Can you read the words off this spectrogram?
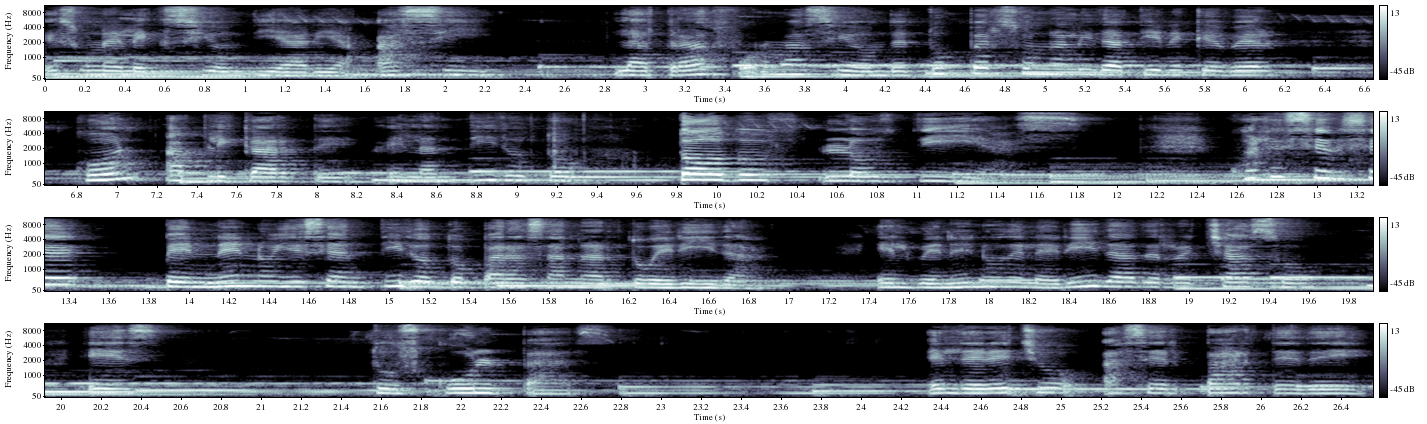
es una elección diaria. Así, la transformación de tu personalidad tiene que ver con aplicarte el antídoto todos los días. ¿Cuál es ese veneno y ese antídoto para sanar tu herida? El veneno de la herida de rechazo es tus culpas, el derecho a ser parte de,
